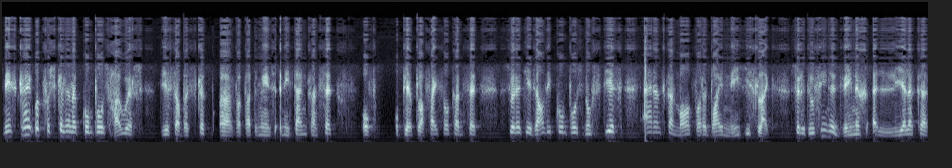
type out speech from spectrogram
Mense kry ook verskillende komposhouers, dis daar beskik uh, wat wat mense in die tuin kan sit of op jou plaveisel kan sit sodat jy wel die kompos nog steeds ergens kan maak waar dit baie netjies lyk. So dit hoef nie noodwendig 'n lelike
